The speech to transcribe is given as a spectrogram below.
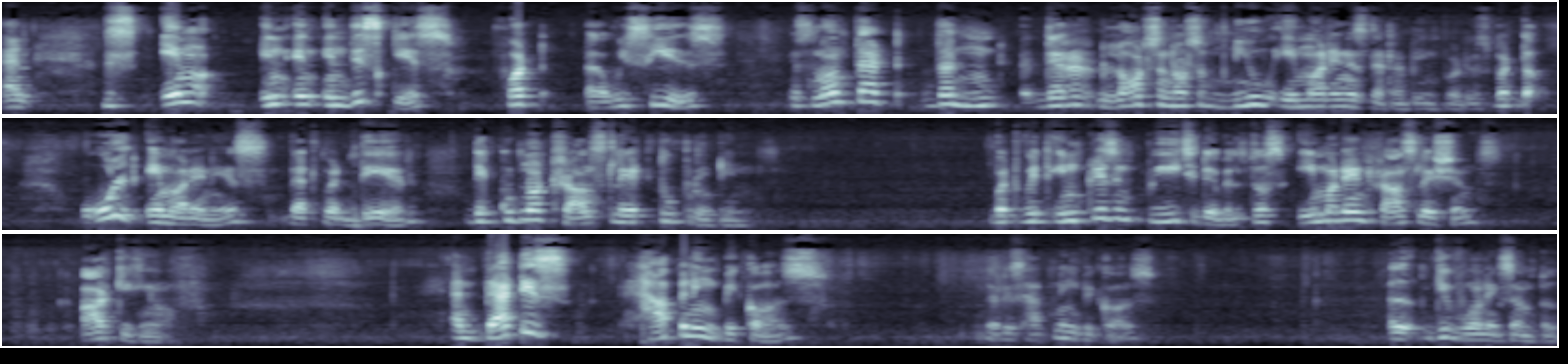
And this M in, in, in this case what uh, we see is it's not that the there are lots and lots of new mRNAs that are being produced but the old mRNAs that were there they could not translate to proteins. But with increase in pH levels those mRNA translations are kicking off. And that is happening because that is happening because I'll give one example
